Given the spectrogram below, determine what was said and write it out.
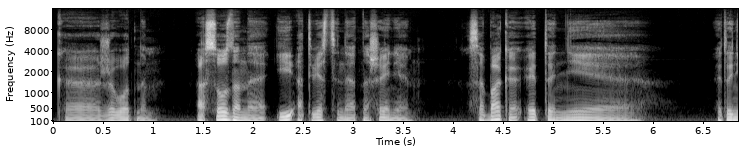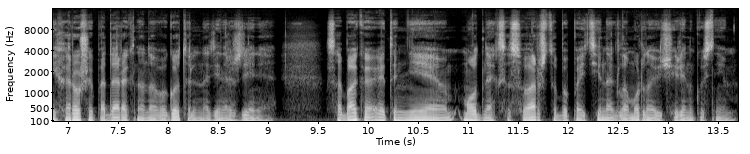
к животным. Осознанное и ответственное отношение. Собака — это не, это не хороший подарок на Новый год или на день рождения. Собака — это не модный аксессуар, чтобы пойти на гламурную вечеринку с ним.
